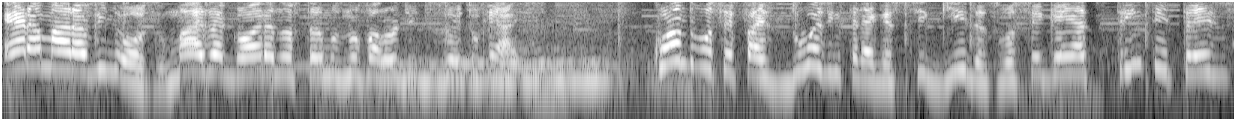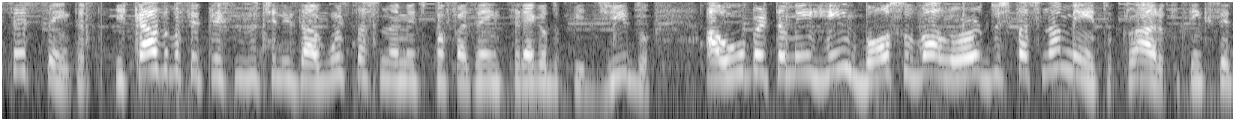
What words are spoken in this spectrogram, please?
Era maravilhoso, mas agora nós estamos no valor de 18 reais. Quando você faz duas entregas seguidas, você ganha R$ 33,60. E caso você precise utilizar algum estacionamento para fazer a entrega do pedido, a Uber também reembolsa o valor do estacionamento. Claro que tem que ser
